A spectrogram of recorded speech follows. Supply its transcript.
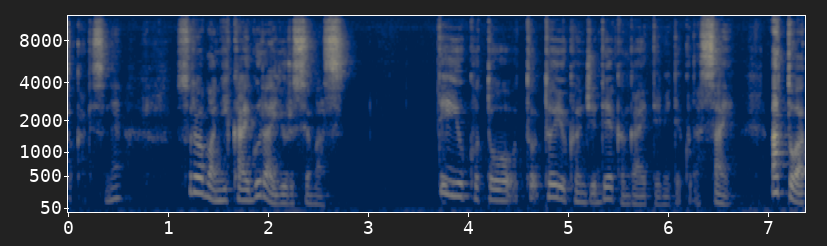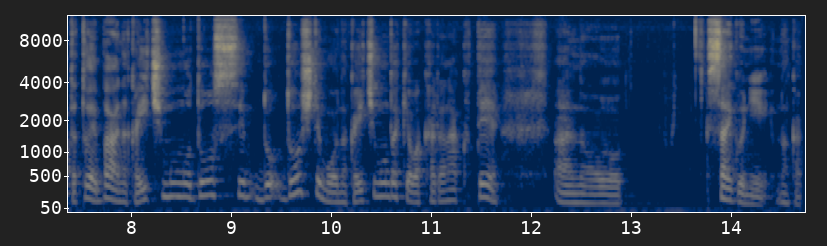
とかですね。それはまあ2回ぐらい許せます。っていうこととという感じで考えてみてください。あとは例えばなんか一問をどうせどどうしてもなんか一問だけわからなくてあの最後になんか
